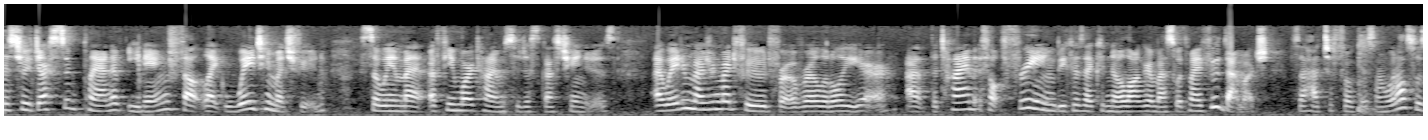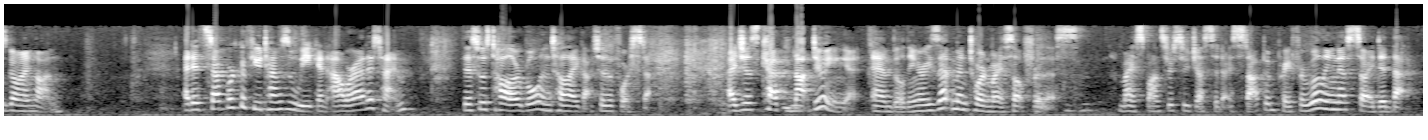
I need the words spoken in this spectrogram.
His suggested plan of eating felt like way too much food, so we met a few more times to discuss changes. I weighed and measured my food for over a little year. At the time, it felt freeing because I could no longer mess with my food that much, so I had to focus on what else was going on. I did step work a few times a week, an hour at a time. This was tolerable until I got to the fourth step. I just kept not doing it and building a resentment toward myself for this. My sponsor suggested I stop and pray for willingness, so I did that.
